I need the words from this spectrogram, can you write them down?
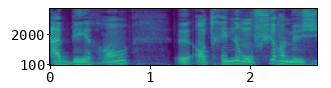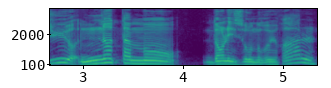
aberrants, euh, entraînant au fur et à mesure, notamment dans les zones rurales,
